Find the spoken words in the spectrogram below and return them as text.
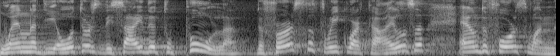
when the authors decided to pull the first three quartiles and the fourth one,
